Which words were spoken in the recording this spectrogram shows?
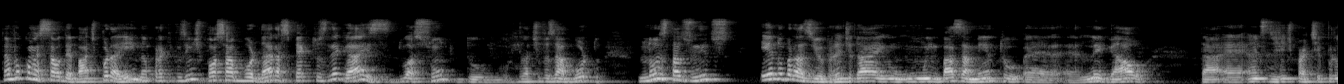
Então, vou começar o debate por aí, não, para que a gente possa abordar aspectos legais do assunto, do, relativos a aborto, nos Estados Unidos e no Brasil, para a gente dar um, um embasamento é, é legal tá, é, antes de a gente partir para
